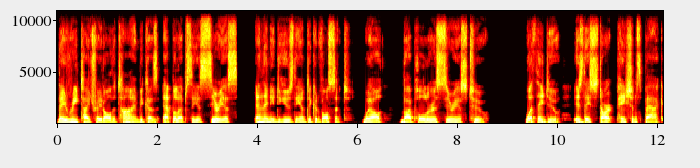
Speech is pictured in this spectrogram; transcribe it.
They retitrate all the time because epilepsy is serious and they need to use the anticonvulsant. Well, bipolar is serious too. What they do is they start patients back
